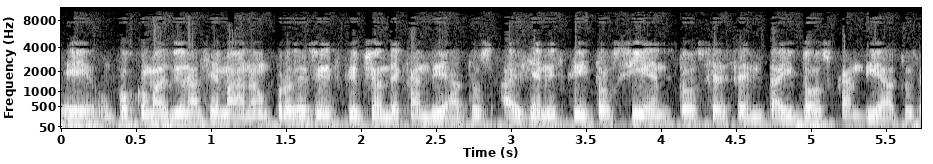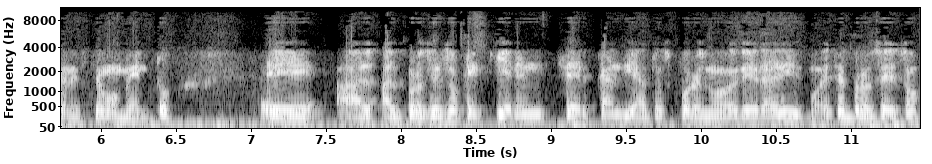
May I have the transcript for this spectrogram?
eh, un poco más de una semana un proceso de inscripción de candidatos. Ahí se han inscrito 162 candidatos en este momento. Eh, al, al, proceso que quieren ser candidatos por el nuevo liberalismo. Ese proceso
